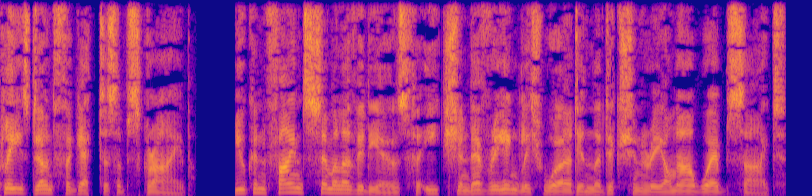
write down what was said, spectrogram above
Please don't forget to subscribe. You can find similar videos for each and every English word in the dictionary on our website.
